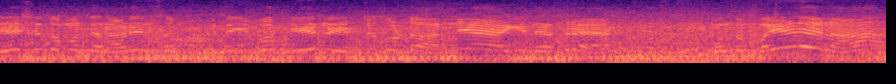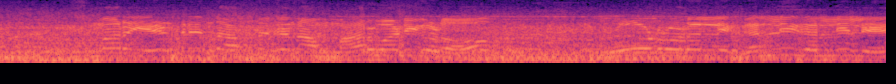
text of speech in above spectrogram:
ದೇಶದ ಮತ್ತೆ ನಾಡಿನ ಸಂಸ್ಕೃತಿ. ಇವತ್ತೇನು ಹೆಚ್ಚು ದೊಡ್ಡ ಅನ್ಯಾಯ ಆಗಿದೆ ಅಂದರೆ ಒಂದು ಮಹಿಳೆನ ಸುಮಾರು ಎಂಟರಿಂದ ಹತ್ತು ಜನ ಮಾರ್ವಾಡಿಗಳು ರೋಡ್ ರೋಡಲ್ಲಿ ಗಲ್ಲಿ ಗಲ್ಲಿಲಿ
